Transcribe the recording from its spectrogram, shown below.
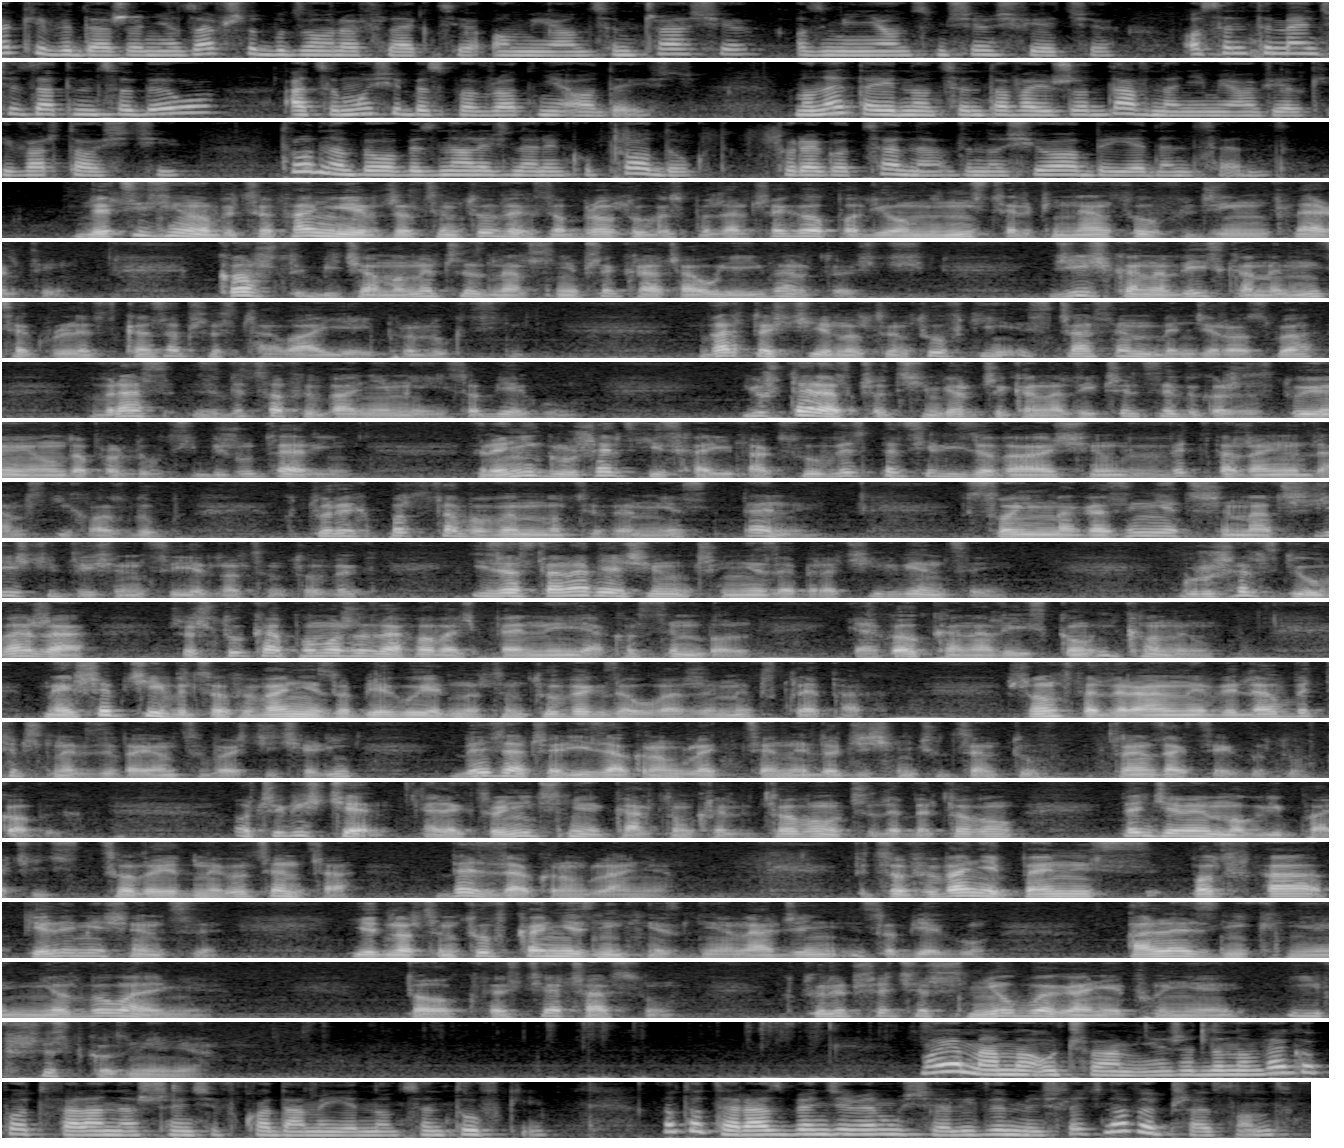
Takie wydarzenia zawsze budzą refleksję o mijającym czasie, o zmieniającym się świecie, o sentymencie za tym, co było, a co musi bezpowrotnie odejść. Moneta jednocentowa już od dawna nie miała wielkiej wartości. Trudno byłoby znaleźć na rynku produkt, którego cena wynosiłaby jeden cent. Decyzję o wycofaniu jednocentówek z obrotu gospodarczego podjął minister finansów Jim Flaherty. Koszt bicia monety znacznie przekraczał jej wartość. Dziś kanadyjska mennica królewska zaprzestała jej produkcji. Wartość jednocentówki z czasem będzie rosła wraz z wycofywaniem jej z obiegu. Już teraz przedsiębiorczy Kanadyjczycy wykorzystują ją do produkcji biżuterii. Reni Gruszecki z Halifaxu wyspecjalizowała się w wytwarzaniu damskich ozdób, których podstawowym motywem jest peny. W swoim magazynie trzyma 30 tysięcy jednocentówek i zastanawia się, czy nie zebrać ich więcej. Gruszewski uważa, że sztuka pomoże zachować peny jako symbol, jako kanadyjską ikonę. Najszybciej wycofywanie z obiegu jednocentówek zauważymy w sklepach. Rząd federalny wydał wytyczne wzywające właścicieli, by zaczęli zaokrąglać ceny do 10 centów w transakcjach gotówkowych. Oczywiście elektronicznie, kartą kredytową czy debetową będziemy mogli płacić co do jednego centa, bez zaokrąglania. Wycofywanie penis potrwa wiele miesięcy. Jednocentówka nie zniknie z dnia na dzień z obiegu, ale zniknie nieodwołalnie. To kwestia czasu, który przecież nieubłaganie płynie i wszystko zmienia. Moja mama uczyła mnie, że do nowego portfela na szczęście wkładamy jednocentówki. No to teraz będziemy musieli wymyśleć nowy przesąd.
